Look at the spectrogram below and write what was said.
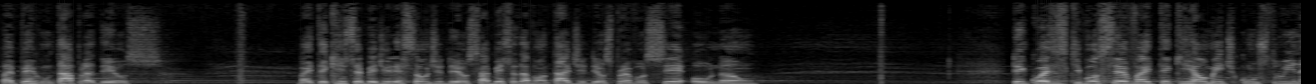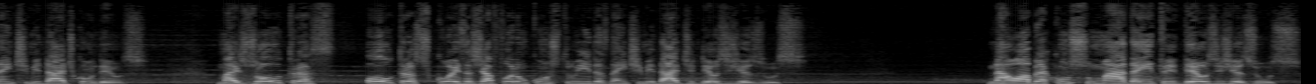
vai perguntar para Deus, vai ter que receber direção de Deus, saber se é da vontade de Deus para você ou não. Tem coisas que você vai ter que realmente construir na intimidade com Deus, mas outras outras coisas já foram construídas na intimidade de Deus e Jesus, na obra consumada entre Deus e Jesus.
